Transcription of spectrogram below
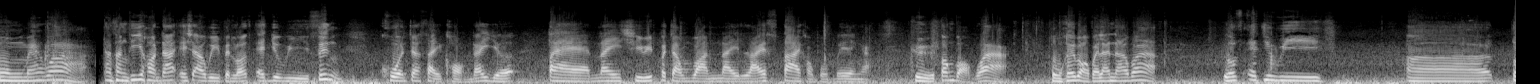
งงไหมว่าทั้งทั้งที่ Honda HRV เป็นรถ SUV ซึ่งควรจะใส่ของได้เยอะ แต่ในชีวิตประจำวันในไลฟ์สไตล์ของผมเองอะ่ะ คือต้องบอกว่า ผมเคยบอกไปแล้วนะว่า รถ SUV โต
